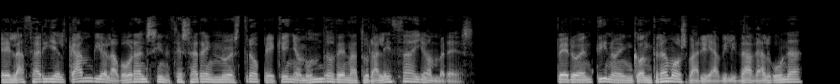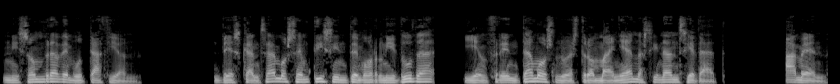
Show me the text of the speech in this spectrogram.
El azar y el cambio laboran sin cesar en nuestro pequeño mundo de naturaleza y hombres. Pero en ti no encontramos variabilidad alguna, ni sombra de mutación. Descansamos en ti sin temor ni duda, y enfrentamos nuestro mañana sin ansiedad. Amén.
